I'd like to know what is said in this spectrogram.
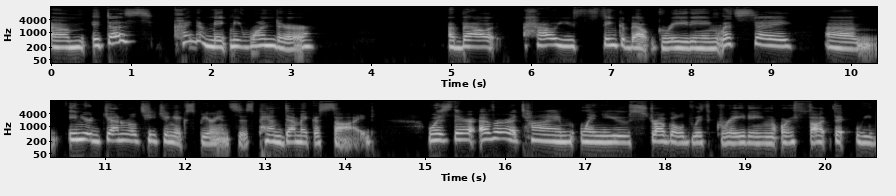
Um, it does kind of make me wonder about how you think about grading, let's say um, in your general teaching experiences, pandemic aside, was there ever a time when you struggled with grading or thought that we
